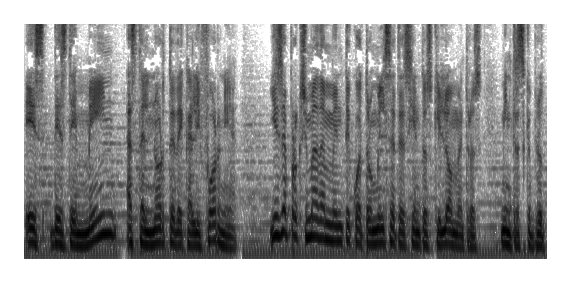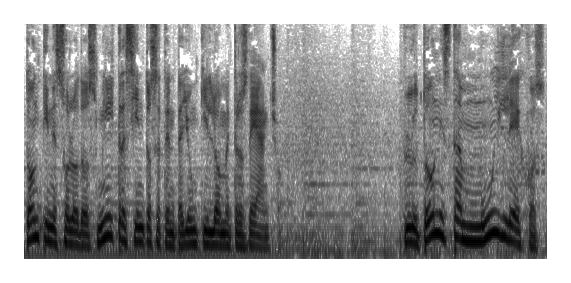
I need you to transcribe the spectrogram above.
es desde Maine hasta el norte de California, y es aproximadamente 4.700 kilómetros, mientras que Plutón tiene solo 2.371 kilómetros de ancho. Plutón está muy lejos,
